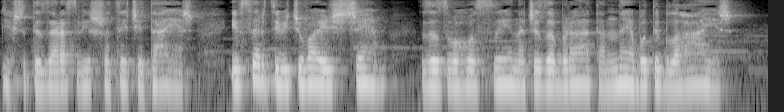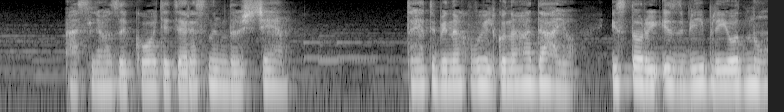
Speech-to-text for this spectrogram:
Якщо ти зараз вірш оцей читаєш і в серці відчуваєш щем за свого сина чи за брата небо ти благаєш, а сльози котяться рясним дощем, то я тобі на хвильку нагадаю історію із Біблії одну.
